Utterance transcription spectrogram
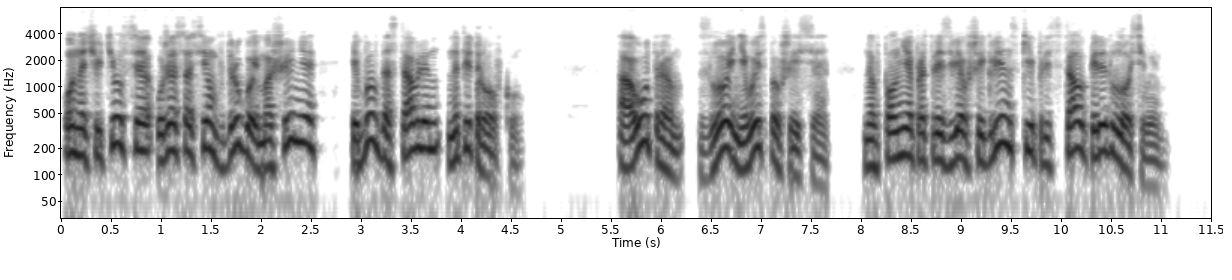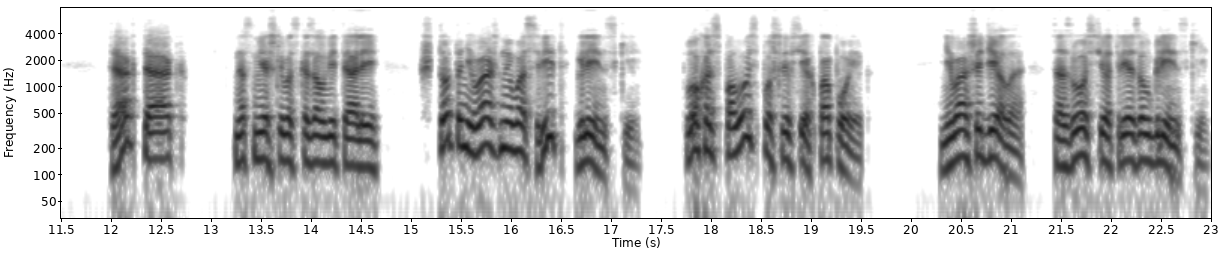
он очутился уже совсем в другой машине и был доставлен на Петровку. А утром злой, невыспавшийся, но вполне протрезвевший Глинский предстал перед Лосевым. «Так-так», — насмешливо сказал Виталий, — «что-то неважный у вас вид, Глинский. Плохо спалось после всех попоек?» «Не ваше дело», — со злостью отрезал Глинский.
